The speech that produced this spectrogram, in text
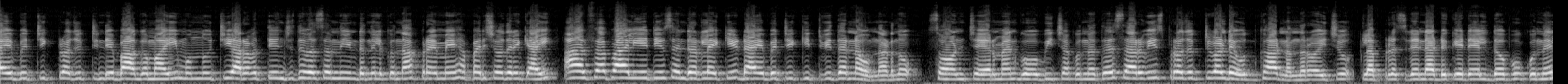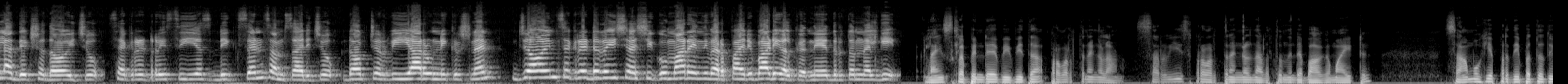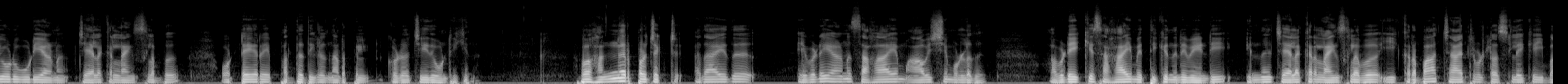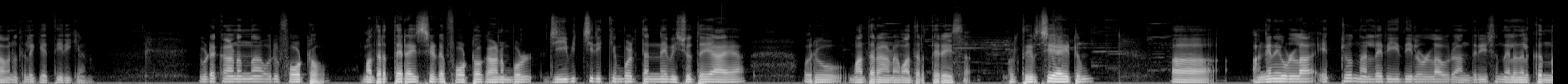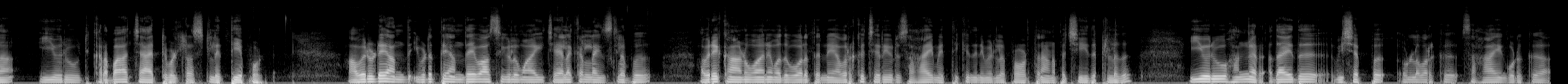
ഡയബറ്റിക് പ്രൊജക്ടിന്റെ ഭാഗമായി മുന്നൂറ്റി അറുപത്തിയഞ്ച് ദിവസം നീണ്ടു നിൽക്കുന്ന പ്രമേഹ പരിശോധനയ്ക്കായി ആൽഫ പാലിയേറ്റീവ് സെന്ററിലേക്ക് ഡയബറ്റിക് കിറ്റ് വിതരണവും നടന്നു. Zone chairman Gopi Chakkunnath service പ്രൊജക്ടുകളുടെ ഉദ്ഘാടനം നിർവഹിച്ചു. Club president advocate Eldo Pookunnil അധ്യക്ഷത വഹിച്ചു. സെക്രട്ടറി സി എസ് ഡിക്സൺ സംസാരിച്ചു. Doctor V R Unnikrishnan joint secretary Sasikumar എന്നിവർ പരിപാടികൾക്ക് നേതൃത്വം നൽകി. ലയൻസ് ക്ലബിന്റെ വിവിധ പ്രവർത്തനങ്ങളാണ് സർവീസ് പ്രവർത്തനങ്ങൾ നടത്തുന്നതിന്റെ ഭാഗമായിട്ട് സാമൂഹ്യ പ്രതിബദ്ധതയോടുകൂടിയാണ് ചേലക്കൽ ലയൺസ് ക്ലബ്ബ് ഒട്ടേറെ പദ്ധതികൾ നടപ്പിൽ ചെയ്തുകൊണ്ടിരിക്കുന്നത്. അപ്പോൾ ഹങ്ങർ പ്രൊജക്റ്റ് അതായത് എവിടെയാണ് സഹായം ആവശ്യമുള്ളത് അവിടേക്ക് സഹായം എത്തിക്കുന്നതിന് വേണ്ടി ഇന്ന് ചേലക്കര ലയൺസ് ക്ലബ്ബ് ഈ കൃപ ചാരിറ്റബിൾ ട്രസ്റ്റിലേക്ക് ഈ ഭവനത്തിലേക്ക് എത്തിയിരിക്കുകയാണ്. ഇവിടെ കാണുന്ന ഒരു ഫോട്ടോ മദർ തെരേസയുടെ ഫോട്ടോ കാണുമ്പോൾ ജീവിച്ചിരിക്കുമ്പോൾ തന്നെ വിശുദ്ധയായ ഒരു മദറാണ് മദർ തെരേസ. അപ്പോൾ തീർച്ചയായിട്ടും അങ്ങനെയുള്ള ഏറ്റവും നല്ല രീതിയിലുള്ള ഒരു അന്തരീക്ഷം നിലനിൽക്കുന്ന ഈ ഒരു കൃപ ചാരിറ്റബിൾ ട്രസ്റ്റിലെത്തിയപ്പോൾ അവരുടെ അന്ത ഇവിടുത്തെ അന്തേവാസികളുമായി ചേലക്കൽ ലയൻസ് ക്ലബ്ബ് അവരെ കാണുവാനും അതുപോലെ തന്നെ അവർക്ക് ചെറിയൊരു സഹായം എത്തിക്കുന്നതിന് വേണ്ടിയുള്ള പ്രവർത്തനമാണ് ഇപ്പോൾ ചെയ്തിട്ടുള്ളത്. ഈ ഒരു ഹങ്ങർ അതായത് വിശപ്പ് ഉള്ളവർക്ക് സഹായം കൊടുക്കുക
